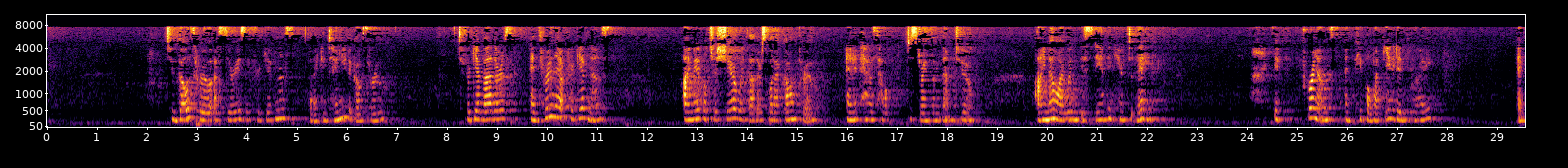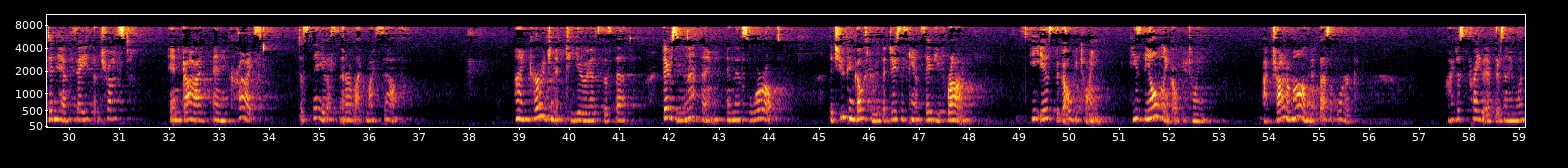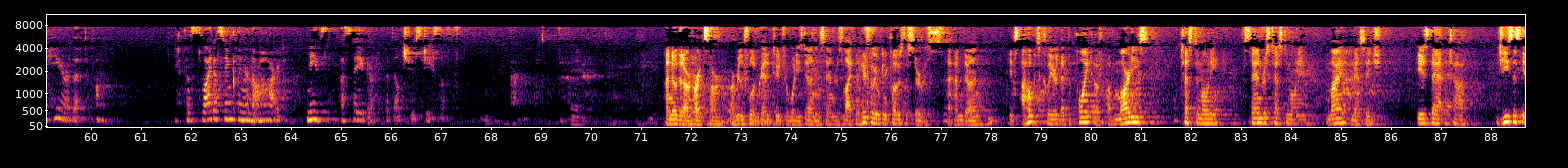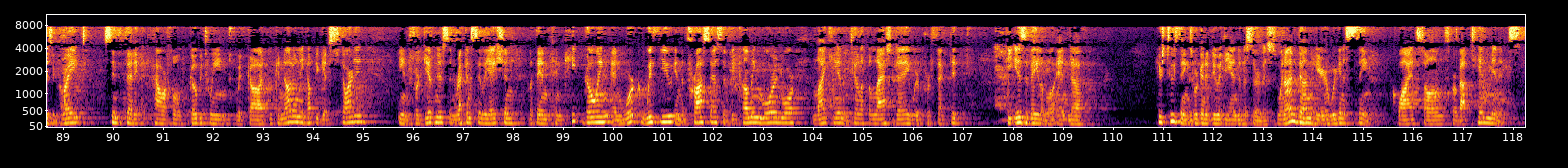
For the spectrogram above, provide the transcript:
to go through a series of forgiveness that I continue to go through, to forgive others, and through that forgiveness, I'm able to share with others what I've gone through, and it has helped to strengthen them too. I know I wouldn't be standing here today if friends and people like you didn't pray and didn't have faith and trust in God and in Christ to save a sinner like myself. My encouragement to you is, is that there's nothing in this world that you can go through that Jesus can't save you from. He is the go-between. He's the only go-between. I've tried them all and it doesn't work. I just pray that if there's anyone here that um, the slightest inkling in their heart needs a Savior, but they'll choose Jesus. I know that our hearts are, are really full of gratitude for what he's done in Sandra's life. Now here's the way we're going to close the service. I'm done. It's, I hope it's clear that the point of, of Marty's testimony, Sandra's testimony, my message is that uh, Jesus is a great sympathetic, powerful go-between with God who can not only help you get started in forgiveness and reconciliation, but then can keep going and work with you in the process of becoming more and more like Him until at the last day we're perfected. He is available and uh, here's two things we're going to do at the end of the service. When I'm done here, we're going to sing quiet songs for about 10 minutes.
